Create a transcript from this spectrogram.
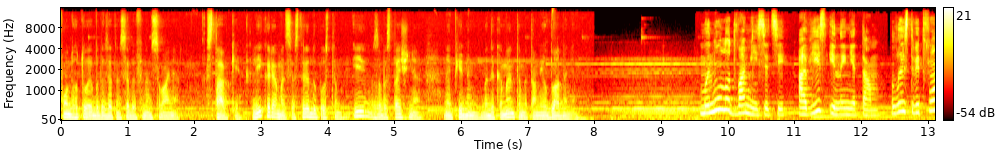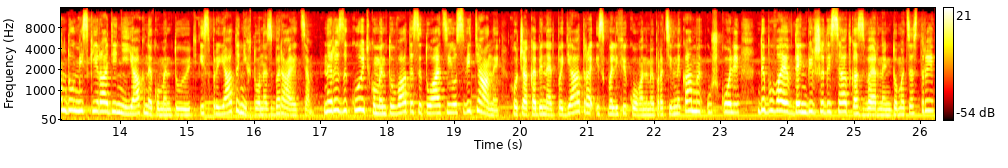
фонд готовий буде взяти на себе фінансування ставки лікаря, медсестри, допустимо, і забезпечення необхідними медикаментами там і обладнанням. Минуло два місяці, а віз і нині там. Лист від фонду у міській раді ніяк не коментують і сприяти ніхто не збирається. Не ризикують коментувати ситуацію освітяни, хоча кабінет педіатра із кваліфікованими працівниками у школі, де буває в день більше десятка звернень до медсестри,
